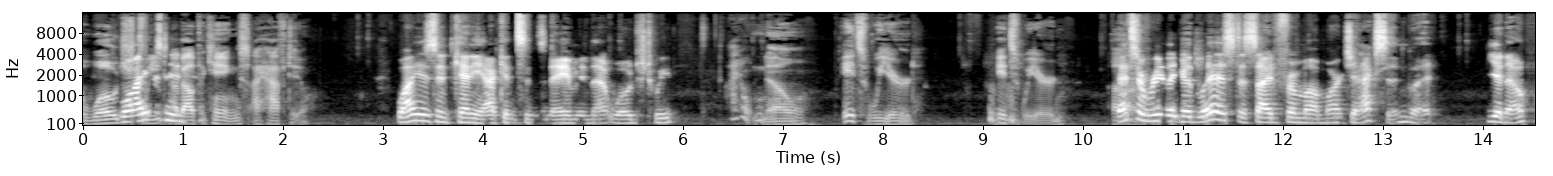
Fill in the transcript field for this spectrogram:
A Woj Why tweet about the Kings. I have to. Why isn't Kenny Atkinson's name in that Woj tweet? I don't know. It's weird. It's weird. That's Um, a really good list aside from uh, Mark Jackson, but you know,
